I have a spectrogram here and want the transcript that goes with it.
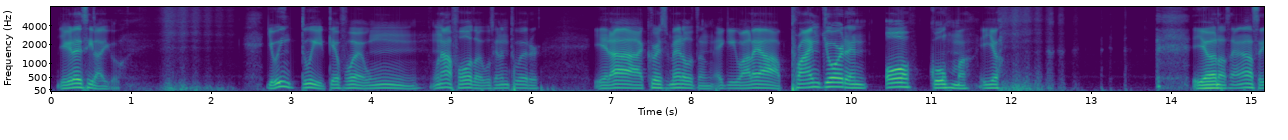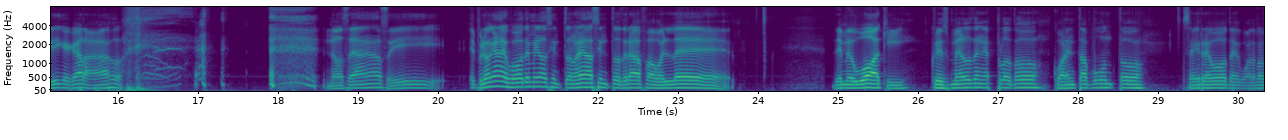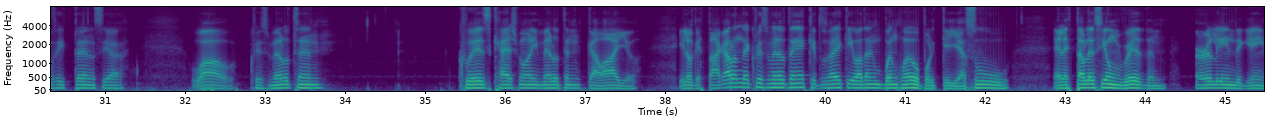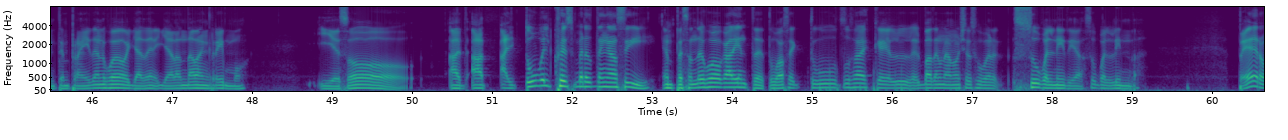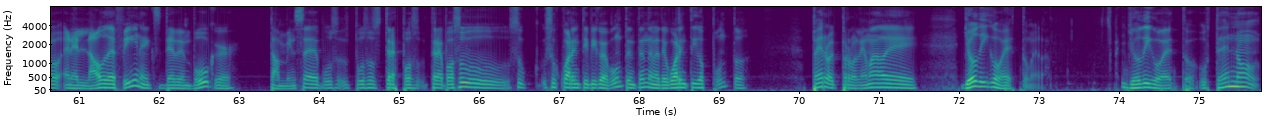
yo quiero decir algo. Yo vi un tweet que fue un, una foto que pusieron en Twitter. Y era Chris Middleton, equivale a Prime Jordan o Kuzma. Y yo. y yo, no sean así, qué carajo. no sean así. El primero que el juego terminó 109 a 103 a favor de, de Milwaukee. Chris Middleton explotó 40 puntos, 6 rebotes, 4 asistencias. Wow, Chris Middleton, Chris Cash Money Middleton, caballo. Y lo que está cabrón de Chris Middleton es que tú sabes que iba a tener un buen juego porque ya su. Él estableció un rhythm early in the game. Tempranito en el juego ya, ya andaba en ritmo. Y eso al tuvo el Chris Middleton así, empezando el juego caliente, tú, vas tú, tú sabes que él, va a tener una noche súper super nítida, súper linda. Pero en el lado de Phoenix, Devin Booker también se puso, puso trepó, sus cuarenta y pico de puntos, ¿entiendes? Metió 42 puntos. Pero el problema de... Yo digo esto, ¿verdad? Yo digo esto. Ustedes no...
